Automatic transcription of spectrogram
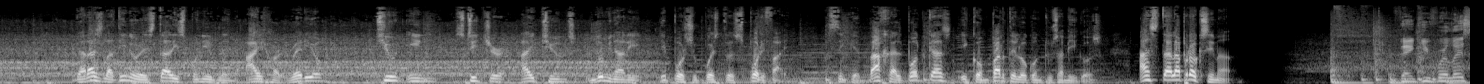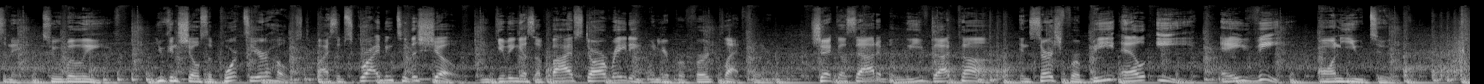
Garage Latino está disponible en iHeartRadio, TuneIn, Stitcher, iTunes, Luminary y por supuesto Spotify. Así que baja el podcast y compártelo con tus amigos. Hasta la próxima. Thank you for listening to Believe. You can show support to your host by subscribing to the show and giving us a five star rating on your preferred platform. Check us out at Believe.com and search for B L E A V on YouTube.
